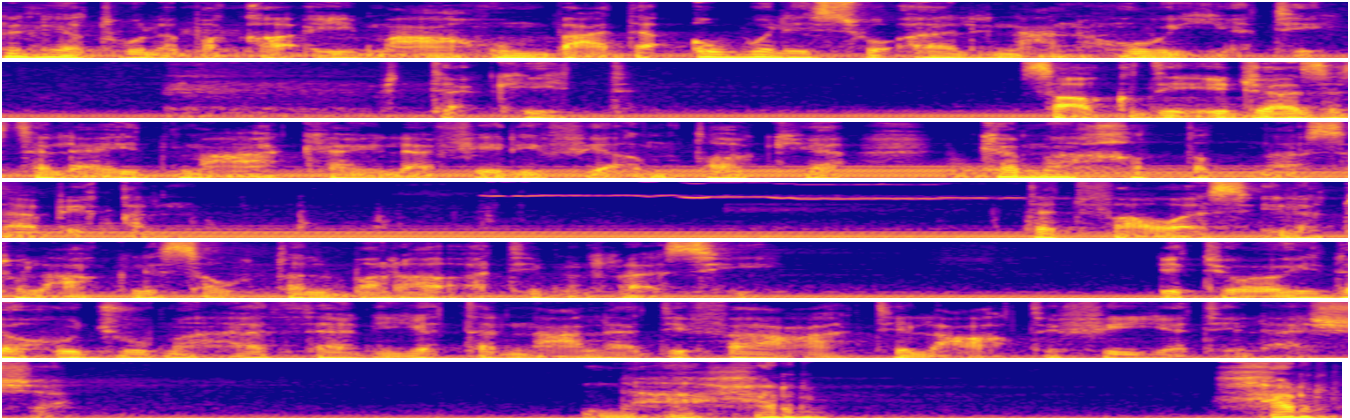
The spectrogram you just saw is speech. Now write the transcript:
لن يطول بقائي معهم بعد أول سؤال عن هويتي. بالتأكيد سأقضي إجازة العيد مع كايلا في ريف أنطاكيا كما خططنا سابقا. تدفع أسئلة العقل صوت البراءة من رأسي لتعيد هجومها ثانية على دفاعات العاطفية الهشة. إنها حرب حرب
